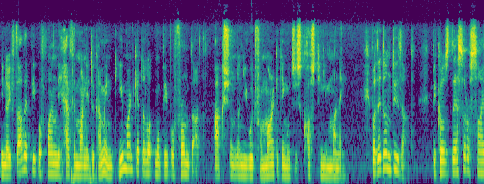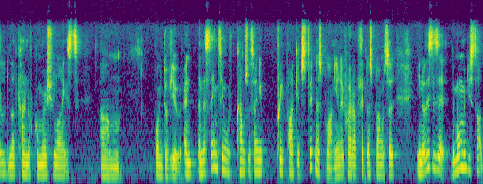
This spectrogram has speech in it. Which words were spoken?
you know, if the other people finally have the money to come in, you might get a lot more people from that action than you would from marketing, which is costing you money. But they don't do that because they're sort of siloed in that kind of commercialized um, point of view. And and the same thing with, comes with any prepackaged fitness plan. You know, if we had a fitness plan which said, you know, this is it. The moment you start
